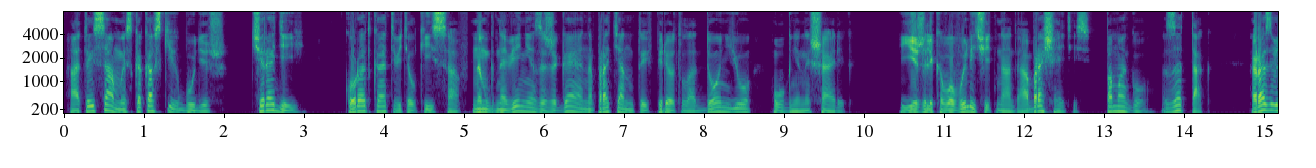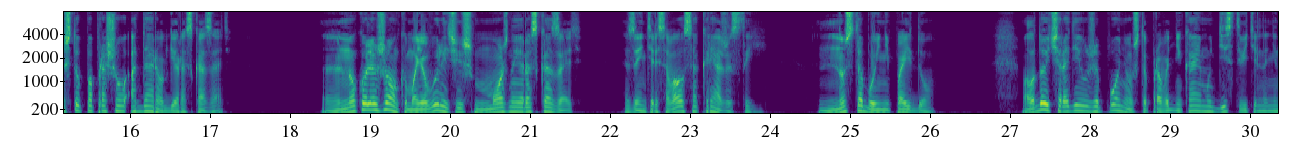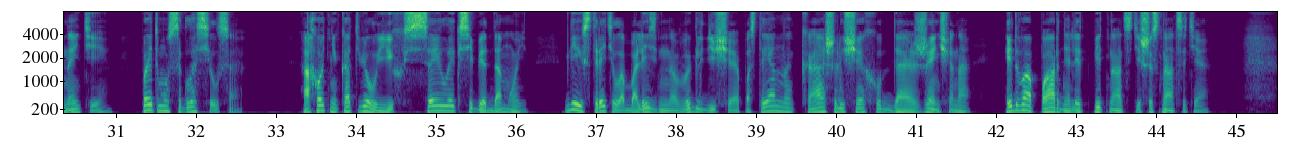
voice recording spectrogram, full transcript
А ты сам из каковских будешь? Чародей. Коротко ответил Кейсав, на мгновение зажигая на протянутый вперед ладонью огненный шарик. Ежели кого вылечить надо, обращайтесь. Помогу. За так. Разве что попрошу о дороге рассказать. «Ну, коли жонку мою вылечишь, можно и рассказать», — заинтересовался кряжистый. «Но с тобой не пойду. Молодой чародей уже понял, что проводника ему действительно не найти, поэтому согласился. Охотник отвел их с Сейлой к себе домой, где их встретила болезненно выглядящая, постоянно кашляющая худая женщина и два парня лет 15-16.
